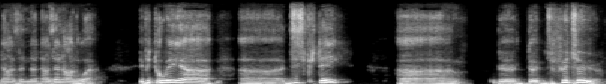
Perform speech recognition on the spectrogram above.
dans, une, dans un endroit. Et puis trouver, discuter, du futur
